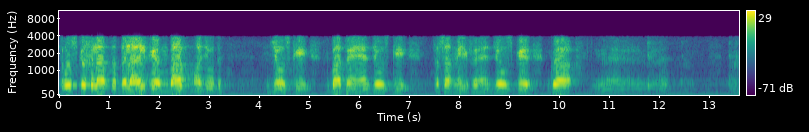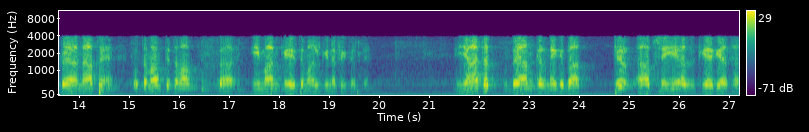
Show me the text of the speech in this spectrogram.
تو اس کے خلاف تو دلائل کے انبار موجود ہیں۔ جو اس کی باتیں ہیں، جو اس کی تصانیف ہیں، جو اس کے بیانات ہیں، وہ تمام کے تمام ایمان کے احتمال کی نفی کرتے ہیں۔ یہاں تک بیان کرنے کے بعد پھر آپ سے یہ عرض کیا گیا تھا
